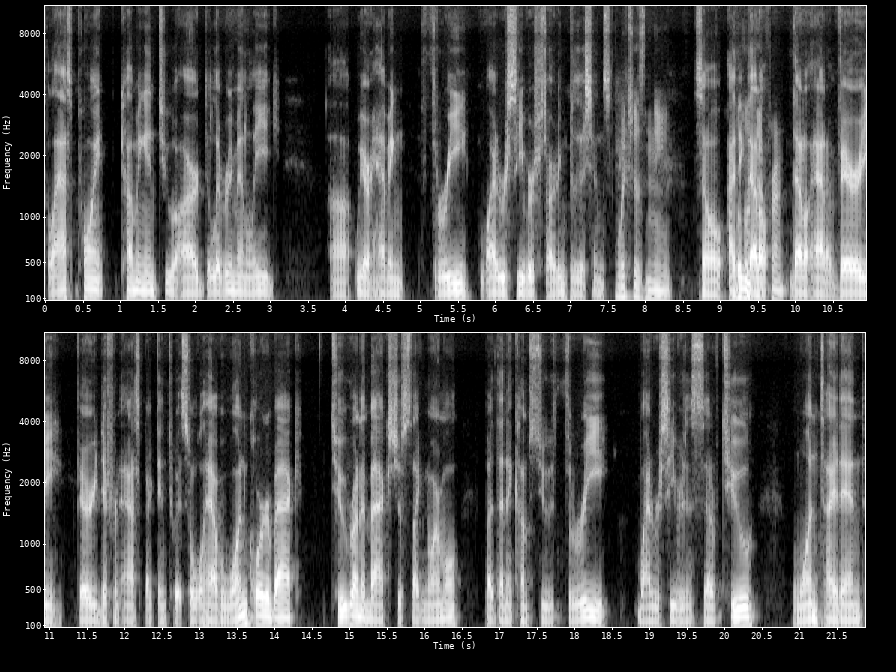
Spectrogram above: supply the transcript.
the last point coming into our deliveryman league, uh, we are having three wide receiver starting positions. which is neat. So I think that'll different. that'll add a very very different aspect into it. So we'll have one quarterback, two running backs just like normal, but then it comes to three wide receivers instead of two, one tight end,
